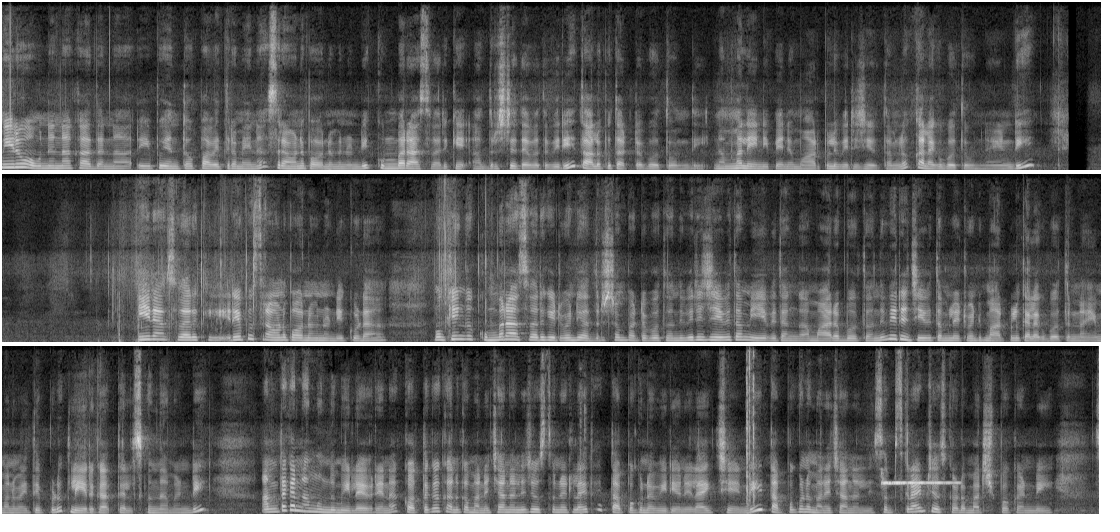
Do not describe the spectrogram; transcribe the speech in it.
మీరు అవునన్నా కాదన్నా రేపు ఎంతో పవిత్రమైన శ్రవణ పౌర్ణమి నుండి కుంభరాశి వారికి అదృష్ట దేవత వీరి తలుపు తట్టబోతోంది. నమ్మలేనిపోయిన మార్పులు వీరి జీవితంలో కలగబోతూ ఉన్నాయండి. ఈ రాశి వారికి రేపు శ్రావణ పౌర్ణమి నుండి కూడా ముఖ్యంగా కుంభరాశి వారికి ఎటువంటి అదృష్టం పట్టబోతోంది? వీరి జీవితం ఏ విధంగా మారబోతోంది? వీరి జీవితంలో ఎటువంటి మార్పులు కలగబోతున్నాయి? మనమైతే ఇప్పుడు క్లియర్గా తెలుసుకుందామండి. అంతకన్నా ముందు మీలో ఎవరైనా కొత్తగా కనుక మన ఛానల్ని చూస్తున్నట్లయితే తప్పకుండా వీడియోని లైక్ చేయండి. తప్పకుండా మన ఛానల్ని సబ్స్క్రైబ్ చేసుకోవడం మర్చిపోకండి.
